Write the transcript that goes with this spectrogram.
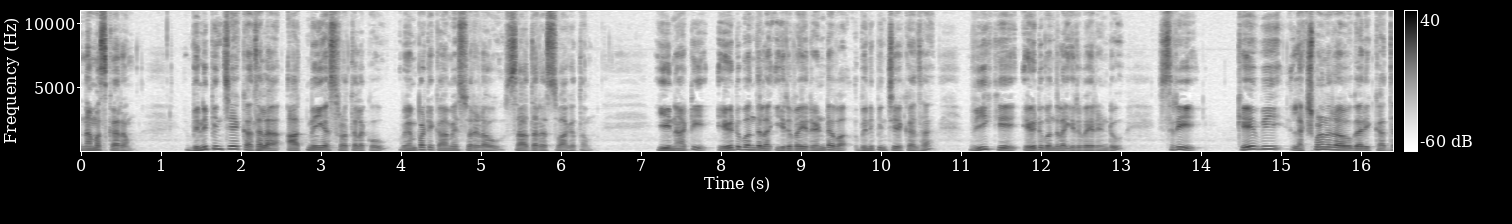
నమస్కారం. వినిపించే కథల ఆత్మీయ శ్రోతలకు వెంపటి కామేశ్వరరావు సాదర స్వాగతం. ఈనాటి ఏడు వందల ఇరవై రెండవ వినిపించే కథ వికే ఏడు వందల ఇరవై రెండు శ్రీ కెవి లక్ష్మణరావు గారి కథ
